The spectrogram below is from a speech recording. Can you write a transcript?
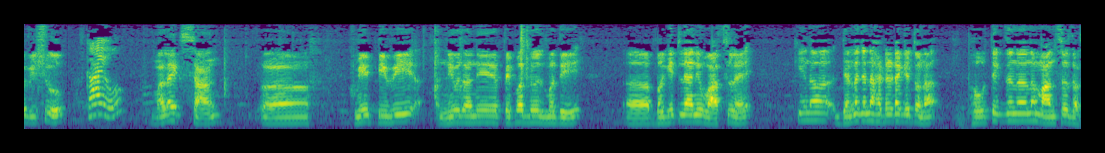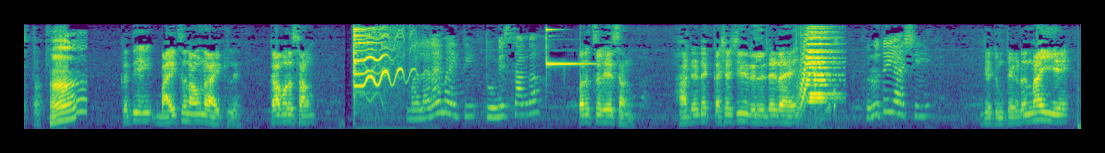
अगं विशू काय हो? मला एक सांग. अं, मी टीव्ही न्यूज आणि पेपर न्यूजमध्ये अं, बघितलंय आणि वाचलंय की ना ज्यांना ज्यांना हार्ट अटॅक येतो ना बहुतेक जणांना माणसंच असतात. कधी बाईचं नाव नाही ऐकलंय. का बरं सांग? मला नाही माहिती. तुम्हीच सांगा. परत चल हे सांग. हार्ट अटॅक कशाशी रिलेटेड आहे? हृदयाशी. जे तुमच्याकडे नाहीये.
